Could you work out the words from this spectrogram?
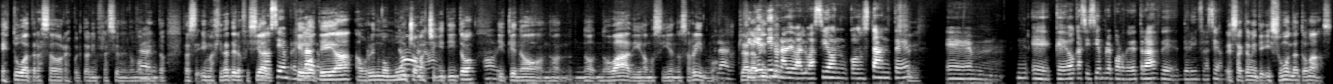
estuvo atrasado respecto a la inflación en un Mm. Claro. momento. Entonces, imagínate el oficial No siempre, que claro. gotea a un ritmo mucho No, más no. chiquitito Obvio. y que no, no, no, no va, digamos, siguiendo ese ritmo. Claro. Si Claramente. bien tiene una devaluación constante, Sí. eh, eh, quedó casi siempre por detrás de, de la inflación. Exactamente, y sumo un dato más,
